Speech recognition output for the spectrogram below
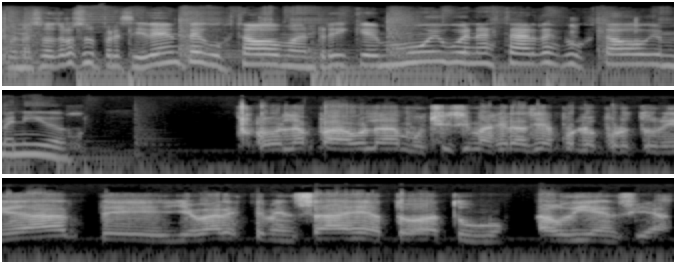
Con nosotros su presidente Gustavo Manrique. Muy buenas tardes Gustavo, bienvenido. Hola Paula, muchísimas gracias por la oportunidad de llevar este mensaje a toda tu audiencia.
